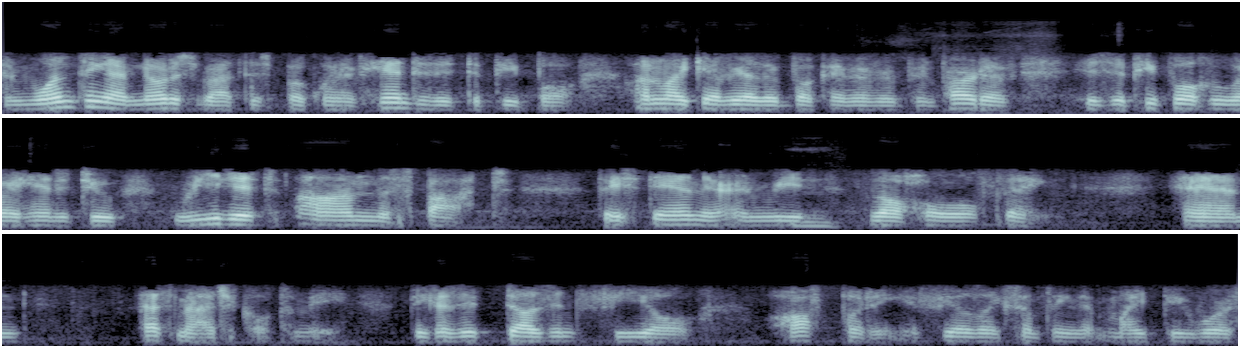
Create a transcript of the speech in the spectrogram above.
And one thing I've noticed about this book when I've handed it to people, unlike every other book I've ever been part of, is that people who I hand it to read it on the spot. They stand there and read mm. the whole thing. And that's magical to me because it doesn't feel off putting. It feels like something that might be worth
